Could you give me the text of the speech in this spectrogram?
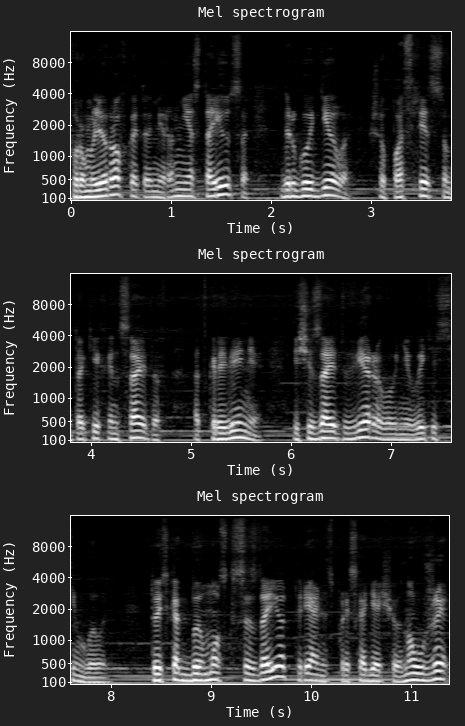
формулировка этого мира, они остаются. Другое дело, что посредством таких инсайтов, откровения, исчезает верование в эти символы. То есть как бы мозг создает реальность происходящего, но уже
